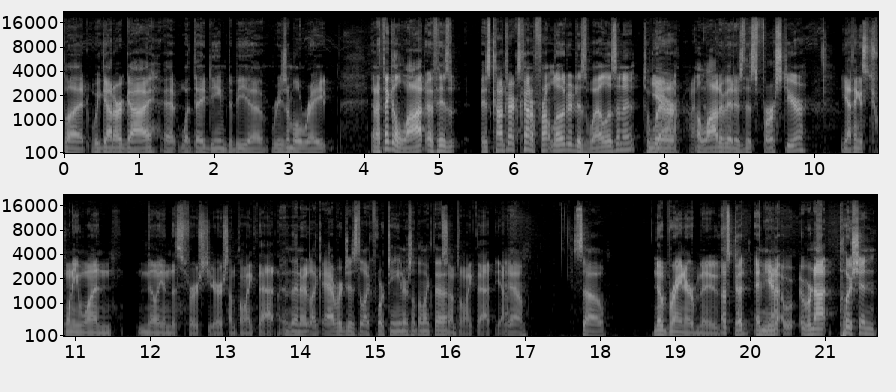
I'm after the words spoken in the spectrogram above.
But we got our guy at what they deem to be a reasonable rate. And I think a lot of his his contract's kind of front loaded as well, isn't it? To where Yeah. a lot of it is this first year, Yeah, I think it's 21 million this first year or something like that. and then it like averages to like 14 or something like that. Something like that. Yeah. Yeah. So No brainer move. That's good. And you're Yeah. not, we're not pushing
